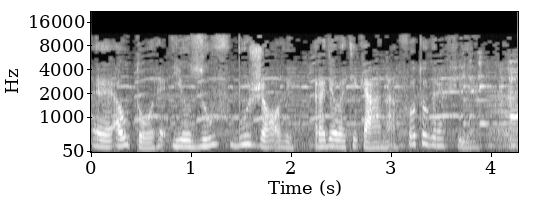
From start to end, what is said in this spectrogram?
eh, autore Yusuf Bujovi, Radio Vaticana, fotografie.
